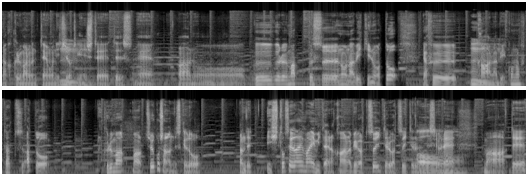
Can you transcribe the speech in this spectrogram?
なんか車の運転を日常的にしててですね、あのー Google マップスのナビ機能と Yahoo うんカーナビ、この2つ。あと車まあ中古車なんですけどなんで一世代前みたいなカーナビがついてるはついてるんですよね。まあで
